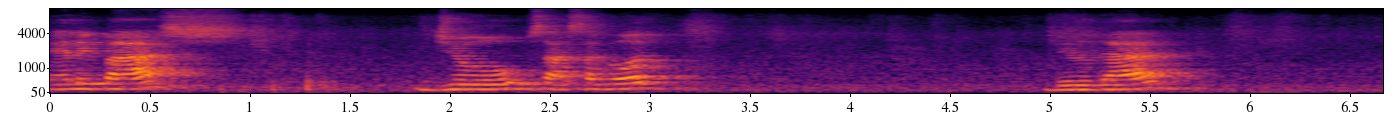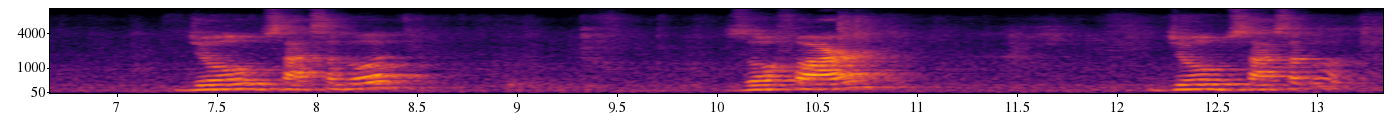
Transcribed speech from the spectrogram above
Elipas, Job, sasagot. Bildad, Job, sasagot. Zophar, Job, sasagot.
